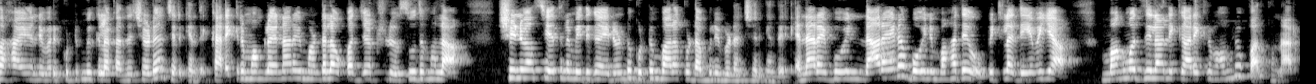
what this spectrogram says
సహాయాన్ని వారి కుటుంబీకులకు అందజేయడం జరిగింది. కార్యక్రమంలో ఎన్ఆర్ఐ మండల ఉపాధ్యక్షుడు సూదమల శ్రీనివాస్ చేతుల మీదుగా ఈ రెండు కుటుంబాలకు డబ్బులు ఇవ్వడం జరిగింది. ఎన్ఆర్ఐ బోయిన్ నారాయణ బోయిని మహదేవ్ పిట్ల దేవయ్య మహమ్మద్ జిలాని కార్యక్రమంలో పాల్గొన్నారు.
